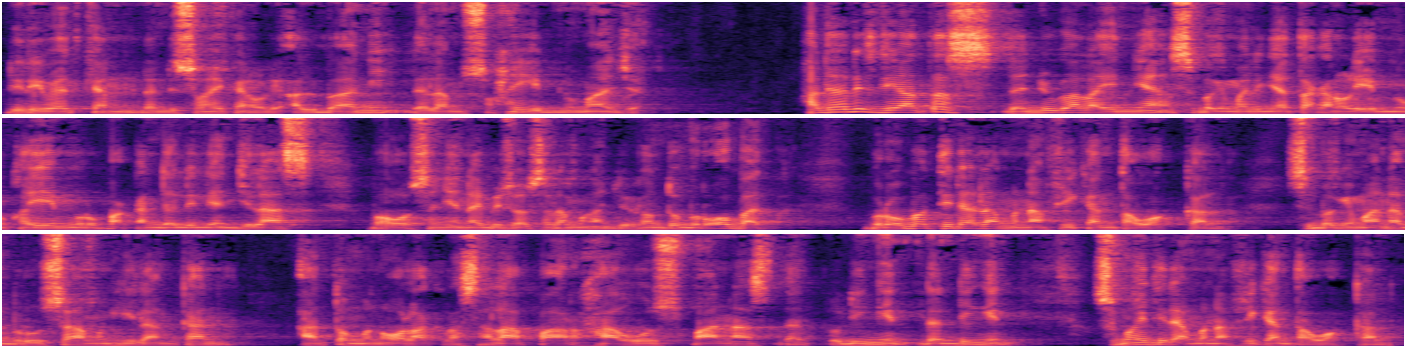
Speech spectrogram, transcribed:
diriwayatkan dan disahihkan oleh Albani dalam Sahih Ibnu Majah. Hadis-hadis di atas dan juga lainnya sebagaimana dinyatakan oleh Ibnu Qayyim merupakan dalil yang jelas bahwasanya Nabi SAW menganjurkan untuk berobat. Berobat tidaklah menafikan tawakal sebagaimana berusaha menghilangkan atau menolak rasa lapar, haus, panas dan dingin dan dingin. Semuanya tidak menafikan tawakal.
